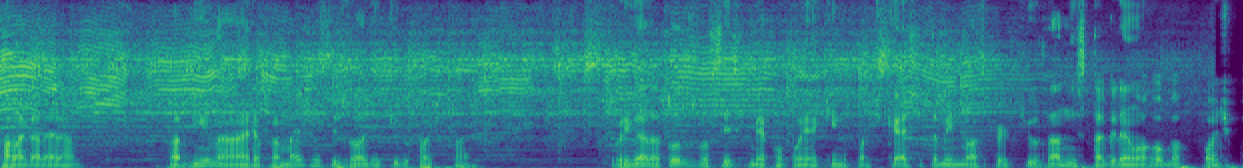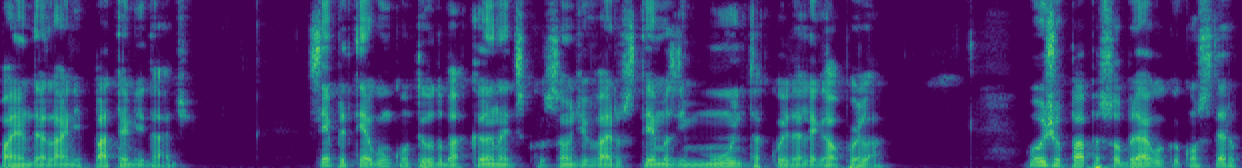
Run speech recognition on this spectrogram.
Fala galera, Fabinho na área para mais um episódio aqui do Podpar. Obrigado a todos vocês que me acompanham aqui no podcast e também no nosso perfil lá no Instagram, arroba paternidade. Sempre tem algum conteúdo bacana, discussão de vários temas e muita coisa legal por lá. Hoje o papo é sobre algo que eu considero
